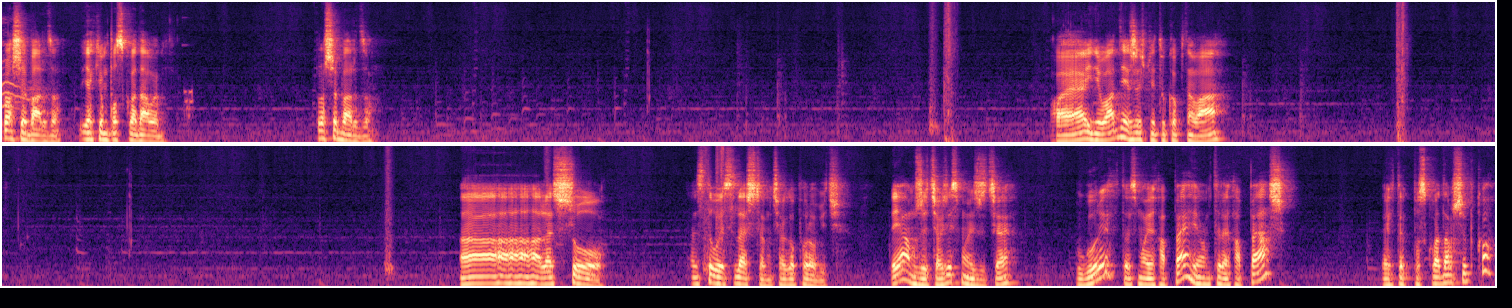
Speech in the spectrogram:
Proszę bardzo, jak ją poskładałem. Proszę bardzo. Ojej, nieładnie, żeś mnie tu kopnęła. A, leszczu. Ten stół jest leszczem, trzeba go porobić. Ja mam życia, gdzie jest moje życie? U góry? To jest moje HP? Ja mam tyle HP aż? Ja ich tak poskładam szybko?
